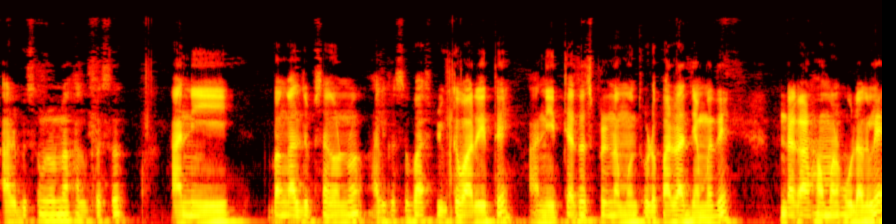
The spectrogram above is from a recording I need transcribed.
अरबी समुद्रावरून हलकंसं आणि बंगाल उपसागरनं हलकंसं बाष्पयुक्त वारं येते आणि त्याचाच परिणाम म्हणून थोडंफार राज्यामध्ये ढगाळ हवामान होऊ लागले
